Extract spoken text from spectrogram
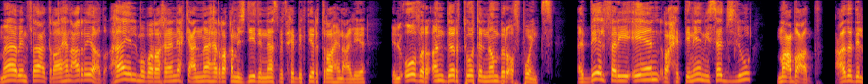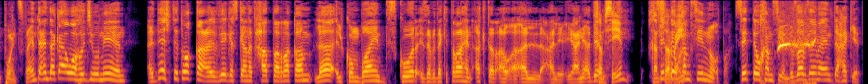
ما بينفع تراهن على الرياضة. هاي المباراة خلينا نحكي عن ماهر رقم جديد الناس بتحب كتير تراهن عليه. ال over under total number of points قد إيه الفريقين راح التنين يسجلوا مع بعض؟ عدد ال points فأنت عندك أقوى هجومين قديش بتتوقع فيجاس كانت حاطة الرقم لل combined score إذا بدك تراهن أكثر أو أقل عليه؟ يعني قد 50 45 56 نقطة. 56 بالضبط زي ما انت حكيت.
